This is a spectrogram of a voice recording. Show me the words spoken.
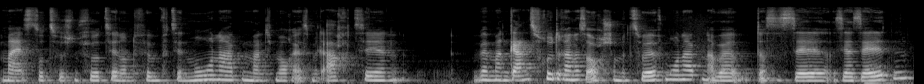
meist so zwischen 14 und 15 Monaten, manchmal auch erst mit 18. Wenn man ganz früh dran ist, auch schon mit 12 Monaten, aber das ist sehr, sehr selten.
